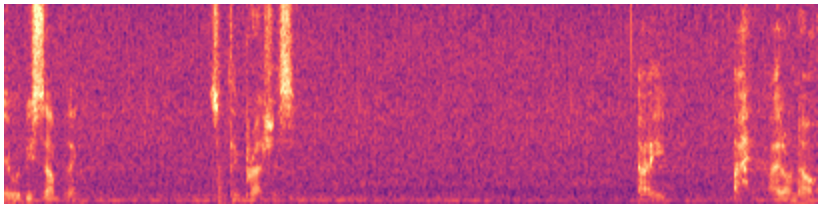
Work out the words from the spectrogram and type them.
it would be something. Something precious. I, I... I don't know.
